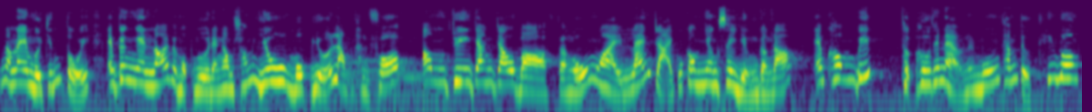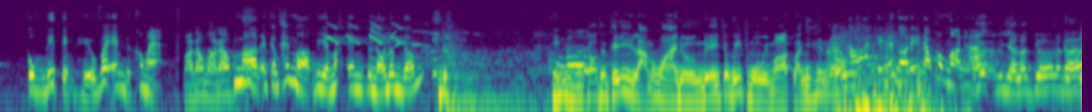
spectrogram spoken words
Năm nay em 19 tuổi. Em có nghe nói về một người đàn ông sống du một giữa lòng thành phố. Ông chuyên chăn trâu bò và ngủ ngoài láng trại của công nhân xây dựng gần đó. Em không biết thực hư thế nào nên muốn thám tử Thiên Vương cùng đi tìm hiểu với em được không ạ? mà đâu mà đâu Mệt, em cảm thấy mệt, bây giờ mắt em nổi đom đóm Thiên Vương cho thư ký đi làm ở ngoài đường đi cho biết mùi mệt là như thế nào. Ờ, anh nghĩ nó ngồi đây đọc không mệt hả? bây giờ lên chưa? Lên Trời ơi,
